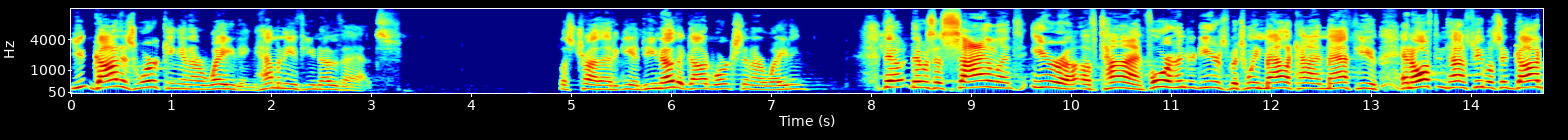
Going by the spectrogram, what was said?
You, God is working in our waiting. How many of you know that? Let's try that again. Do you know that God works in our waiting? There, there, was a silent era of time, 400 years between Malachi and Matthew, and oftentimes people said God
